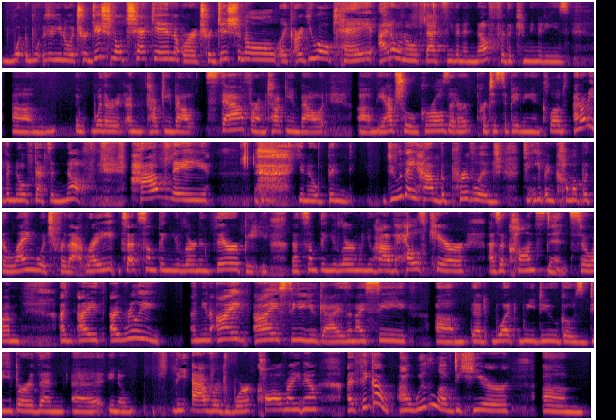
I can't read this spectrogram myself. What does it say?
you know, a traditional check in or a traditional, like, are you okay? I don't know if that's even enough for the communities um, whether I'm talking about staff or I'm talking about um, the actual girls that are participating in clubs. I don't even know if that's enough. Have they, you know, been do they have the privilege to even come up with the language for that, right? That's something you learn in therapy. That's something you learn when you have healthcare as a constant. So, um, I, I, I really, I mean, I, I see you guys and I see, um, that what we do goes deeper than, uh, you know, the average work call right now. I think I, I would love to hear, um,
